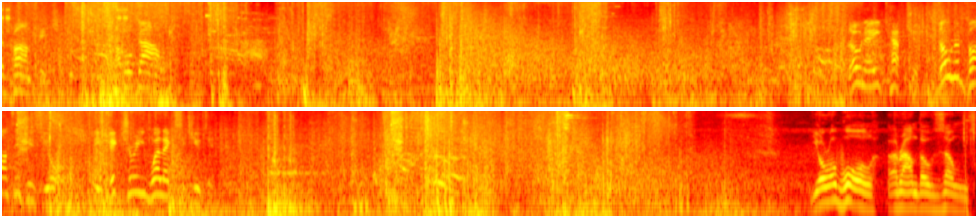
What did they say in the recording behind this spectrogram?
Advantage. Double down. Zone A captured. Zone advantage is yours. A victory well executed. You're a wall around those zones.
